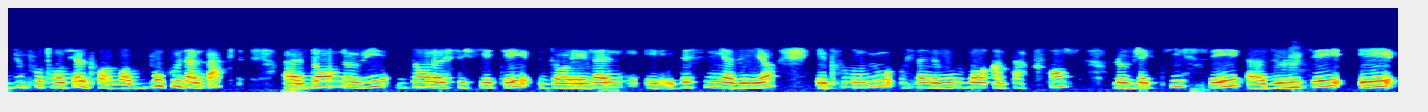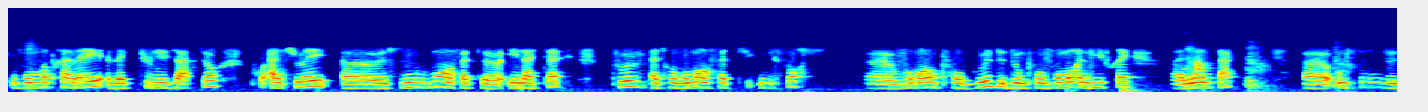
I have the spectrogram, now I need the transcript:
du potentiel pour avoir beaucoup d'impact euh, dans nos vies, dans nos sociétés, dans les années et les décennies à venir. Et pour nous, au sein du mouvement Impact France, l'objectif, c'est euh, de lutter et vraiment travailler avec tous les acteurs pour assurer euh, ce mouvement en fait et la tech peuvent être vraiment en fait une force vraiment pour good, donc pour vraiment livrer l'impact au sein de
